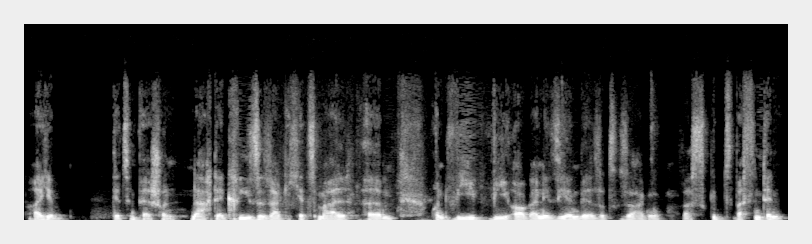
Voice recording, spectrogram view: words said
Bereiche jetzt sind wir schon nach der Krise, sage ich jetzt mal. Ähm, und wie, wie organisieren wir sozusagen, was gibt's, was sind denn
